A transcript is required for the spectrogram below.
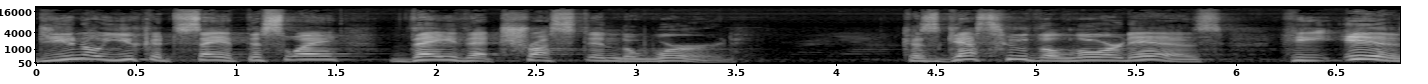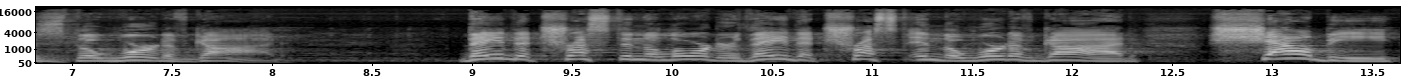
Do you know you could say it this way? They that trust in the Word. Because guess who the Lord is? He is the Word of God. They that trust in the Lord, or they that trust in the Word of God, shall be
